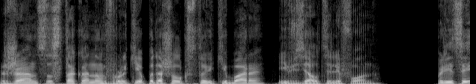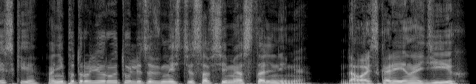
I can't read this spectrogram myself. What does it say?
Жан со стаканом в руке подошел к стойке бара и взял телефон. «Полицейские? Они патрулируют улицы вместе со всеми остальными». «Давай скорее найди их.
